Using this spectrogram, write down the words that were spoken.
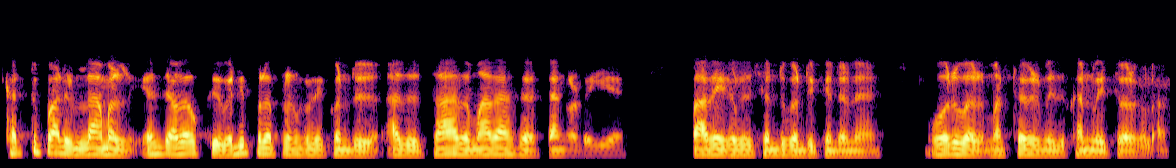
கட்டுப்பாடு இல்லாமல் எந்த அளவுக்கு வெளிப்புற புலன்களை கொண்டு அது தாறு மாறாக தங்களுடைய பாதைகளில் சென்று கொண்டிருக்கின்றன. ஒருவர் மற்றவர் மீது கண் வைத்தவர்களாக.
